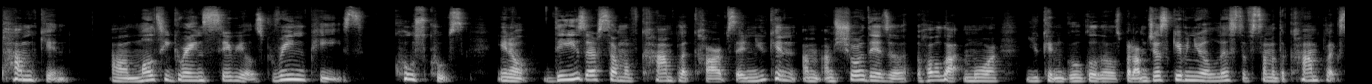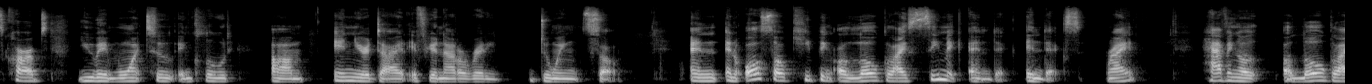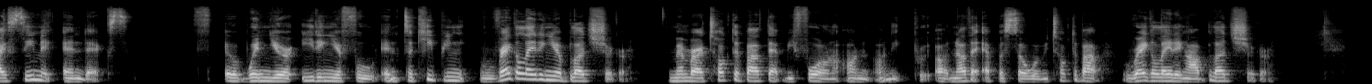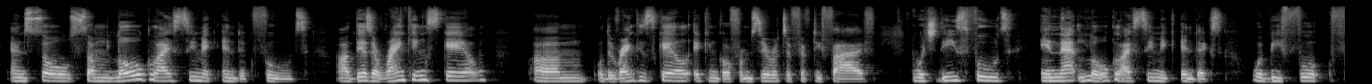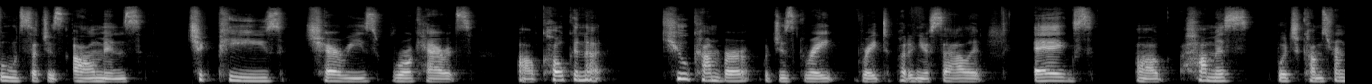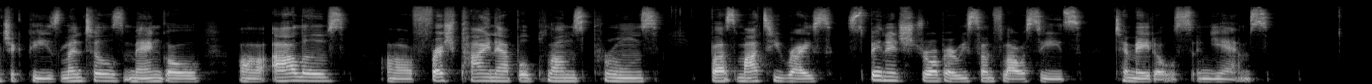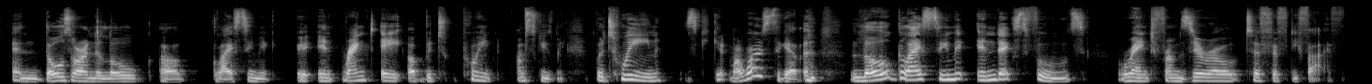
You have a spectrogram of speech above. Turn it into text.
pumpkin, um, multigrain cereals, green peas, couscous. You know, these are some of complex carbs, and you can, I'm, I'm sure there's a, whole lot more. You can Google those, but I'm just giving you a list of some of the complex carbs you may want to include um, in your diet if you're not already doing so. And, and also keeping a low glycemic index, index right? Having a, a low glycemic index uh, when you're eating your food and to keeping regulating your blood sugar Remember, I talked about that before on, on, on the, another episode where we talked about regulating our blood sugar. And so, some low glycemic index foods, uh, there's a ranking scale, um, or the ranking scale, it can go from zero to 55, which these foods in that low glycemic index would be fo- foods such as almonds, chickpeas, cherries, raw carrots, uh, coconut, cucumber, which is great, great to put in your salad, eggs, uh, hummus, which comes from chickpeas, lentils, mango, uh, olives, uh, fresh pineapple, plums, prunes, basmati rice, spinach, strawberries, sunflower seeds, tomatoes, and yams. And those are in the low uh, glycemic, in, ranked eight between, um, excuse me, between, let's get my words together, low glycemic index foods ranked from 0 to 55.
